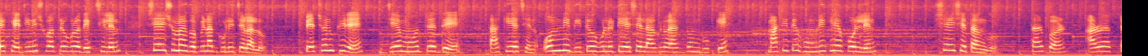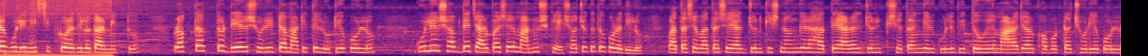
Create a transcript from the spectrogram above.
রেখে জিনিসপত্রগুলো দেখছিলেন, সেই সময় গোপীনাথ গুলি চালালো। পেছন ফিরে যে মুহূর্তে দে তাকিয়েছেন, অমনি দ্বিতীয় গুলিটি এসে লাগল একদম বুকে। মাটিতে হুমড়ি খেয়ে পড়লেন সেই শ্বেতাঙ্গ। তারপর আরও একটা গুলি নিশ্চিত করে দিল তার মৃত্যু। রক্তাক্ত ডের শরীরটা মাটিতে লুটিয়ে পড়ল। গুলির শব্দে চারপাশের মানুষকে সচকিত করে দিল। বাতাসে বাতাসে একজন কৃষ্ণাঙ্গের হাতে আর একজন শ্বেতাঙ্গের গুলিবিদ্ধ হয়ে মারা যাওয়ার খবরটা ছড়িয়ে পড়ল।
